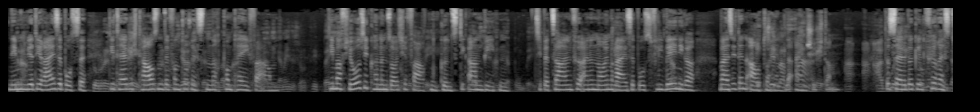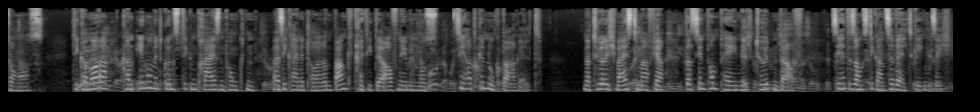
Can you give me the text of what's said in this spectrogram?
Nehmen wir die Reisebusse, die täglich Tausende von Touristen nach Pompeji fahren. Die Mafiosi können solche Fahrten günstig anbieten. Sie bezahlen für einen neuen Reisebus viel weniger, weil sie den Autohändler einschüchtern. Dasselbe gilt für Restaurants. Die Camorra kann immer mit günstigen Preisen punkten, weil sie keine teuren Bankkredite aufnehmen muss. Sie hat genug Bargeld. Natürlich weiß die Mafia, dass sie in Pompeji nicht töten darf. Sie hätte sonst die ganze Welt gegen sich.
